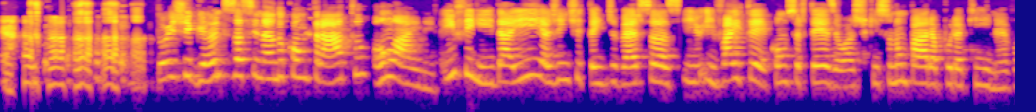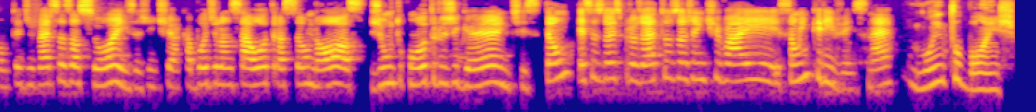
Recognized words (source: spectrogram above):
Dois gigantes assinando contrato online. Enfim, e daí a gente tem diversas. E, e vai ter, com certeza, eu acho que isso não para por aqui, né? Vão ter diversas ações. A gente acabou de lançar outra ação nós, junto com outros gigantes. Então, esses dois projetos a gente vai. são incríveis, né? Muito bons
